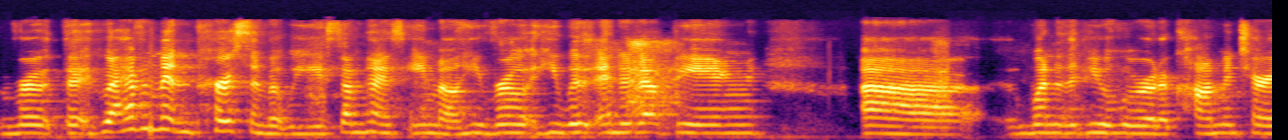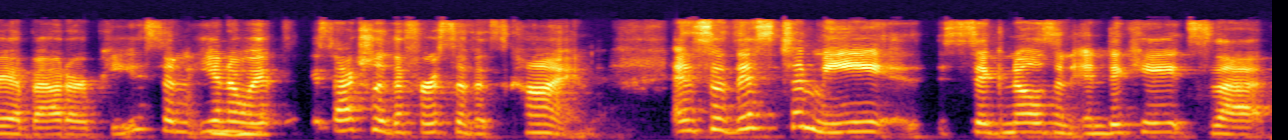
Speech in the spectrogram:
wrote that who I haven't met in person but we sometimes email he wrote he was ended up being uh, one of the people who wrote a commentary about our piece. And, you know, mm-hmm. it, it's actually the first of its kind. And so this to me signals and indicates that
